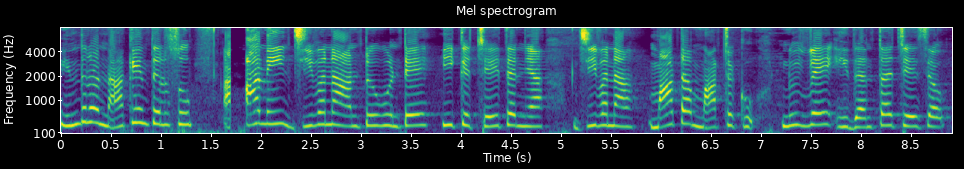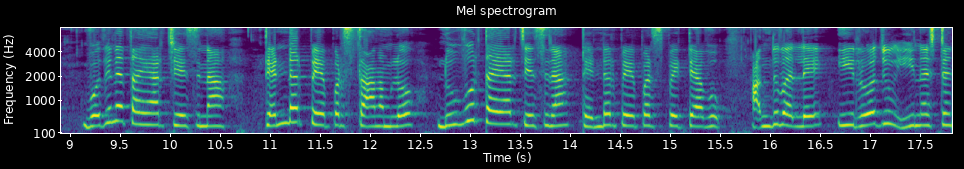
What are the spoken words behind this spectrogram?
ఇందులో నాకేం తెలుసు? అని జీవన అంటూ ఉంటే ఇక చైతన్య జీవన మాట మార్చకు. నువ్వే ఇదంతా చేసావు వదిన తయారు చేసిన టెండర్ పేపర్ స్థానంలో నువ్వు తయారు చేసిన టెండర్ పేపర్స్ పెట్టావు. అందువల్లే ఈరోజు ఈ నష్టం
